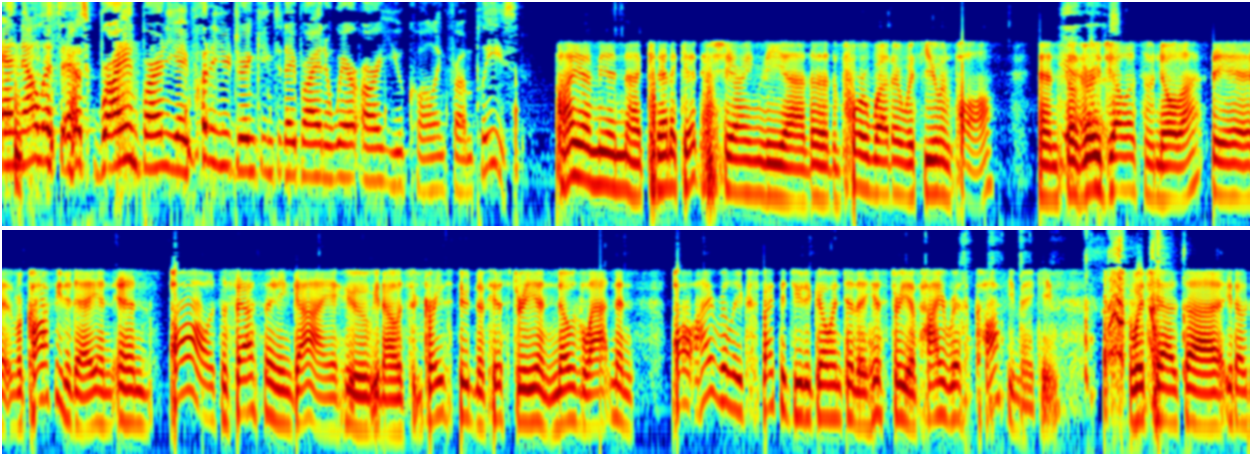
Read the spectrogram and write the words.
And now let's ask Brian Barnier, what are you drinking today, Brian, and where are you calling from, please? I am in uh, Connecticut, sharing the, uh, the the poor weather with you and Paul, and so yes. very jealous of Nola. The, we're coffee today, and and Paul is a fascinating guy who you know is a great student of history and knows Latin and Paul, I really expected you to go into the history of high risk coffee making, which has uh, you know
